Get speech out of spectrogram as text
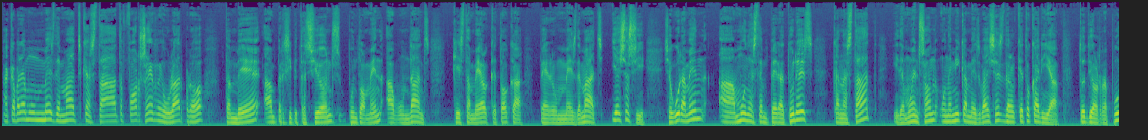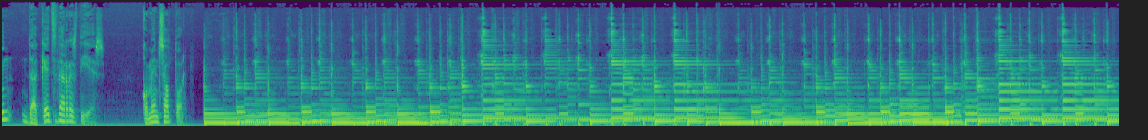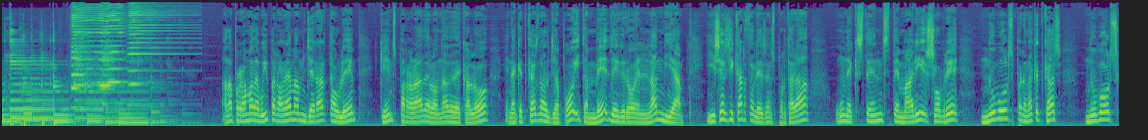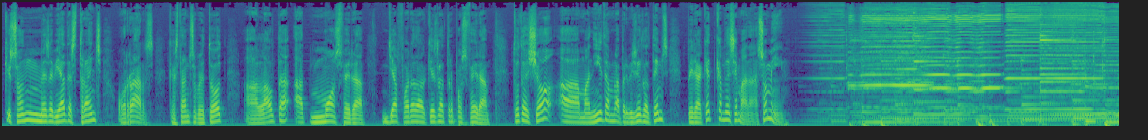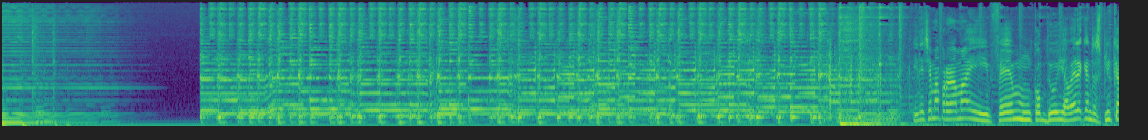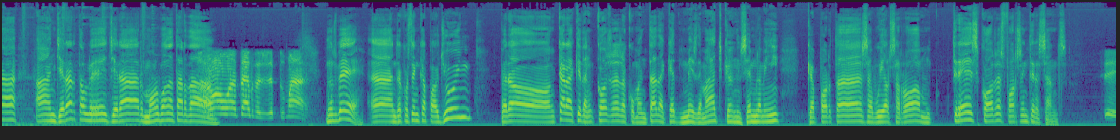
acabarem un mes de maig que ha estat força irregular, però també amb precipitacions puntualment abundants, que és també el que toca per un mes de maig. I això sí, segurament amb unes temperatures que han estat i de moment són una mica més baixes del que tocaria, tot i el repunt d'aquests darrers dies. Comença el torn. Programa d'avui parlarem amb Gerard Tauler, que ens parlarà de l'onada de calor, en aquest cas del Japó i també de Groenlàndia. I Sergi Càrceles ens portarà un extens temari sobre núvols, però en aquest cas núvols que són més aviat estranys o rars, que estan sobretot a l'alta atmosfera, ja fora del que és la troposfera. Tot això amanit amb la previsió del temps per aquest cap de setmana. Som-hi! Iniciem el programa i fem un cop d'ull a veure què ens explica en Gerard Tauler. Gerard, molt bona tarda. Hola, bona tarda, Josep Tomàs. Doncs bé, eh, ens acostem cap al juny, però encara queden coses a comentar d'aquest mes de maig que em sembla a mi que portes avui al Serró amb tres coses força interessants. Sí.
